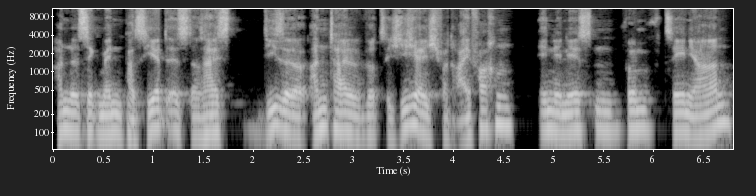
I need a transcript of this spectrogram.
Handelssegmenten passiert ist. Das heißt, dieser Anteil wird sich sicherlich verdreifachen in den nächsten fünf, zehn Jahren.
